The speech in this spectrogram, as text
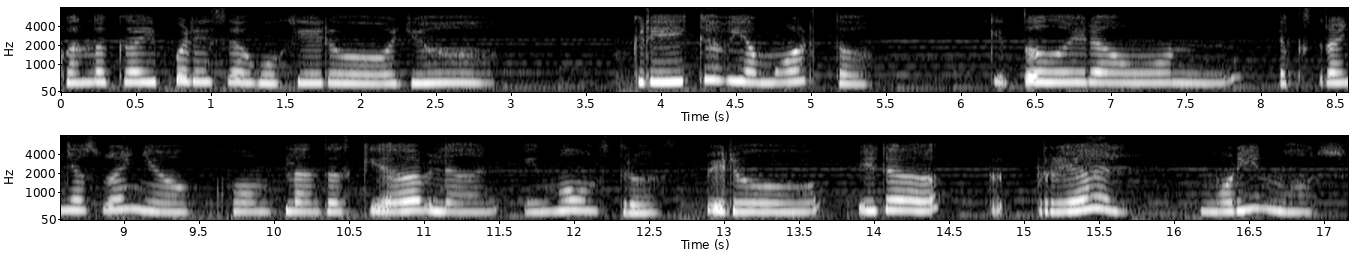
Cuando caí por ese agujero, yo creí que había muerto. Que todo era un extraño sueño con plantas que hablan y monstruos. Pero era real. Morimos.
